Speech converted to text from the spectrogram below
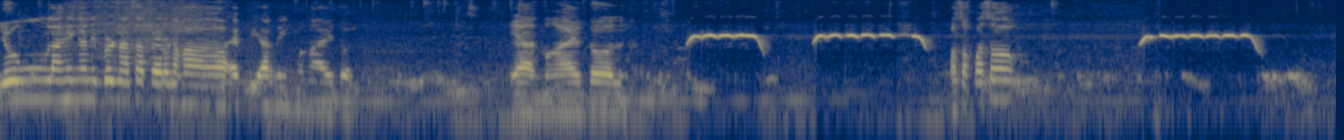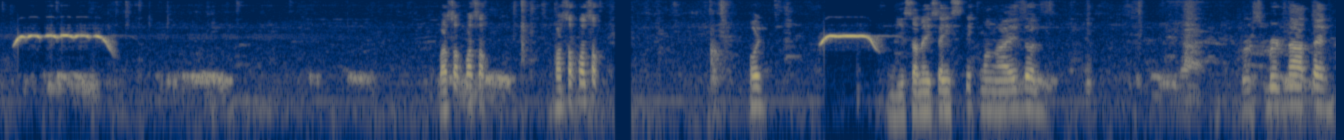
Yung lahi nga ni Bernasa pero naka FPR ring mga idol. Yan, mga idol. Pasok, pasok. Pasok, pasok. Pasok, pasok. Hoy. Hindi sanay sa stick mga idol. First bird natin.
